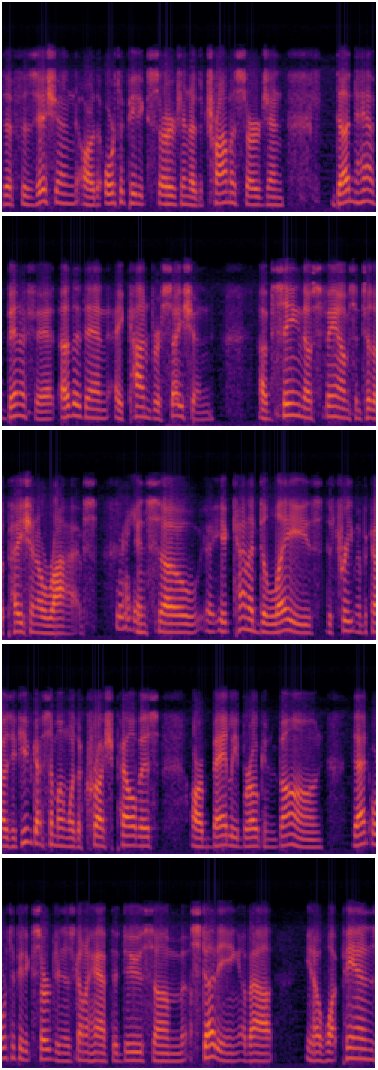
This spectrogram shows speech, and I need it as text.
the physician or the orthopedic surgeon or the trauma surgeon doesn't have benefit other than a conversation of seeing those films until the patient arrives. Right. And so uh, it kind of delays the treatment because if you've got someone with a crushed pelvis or a badly broken bone, that orthopedic surgeon is going to have to do some studying about you know what pins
